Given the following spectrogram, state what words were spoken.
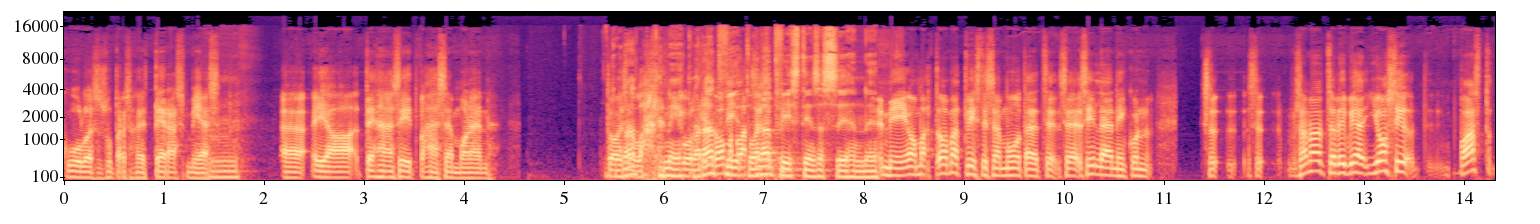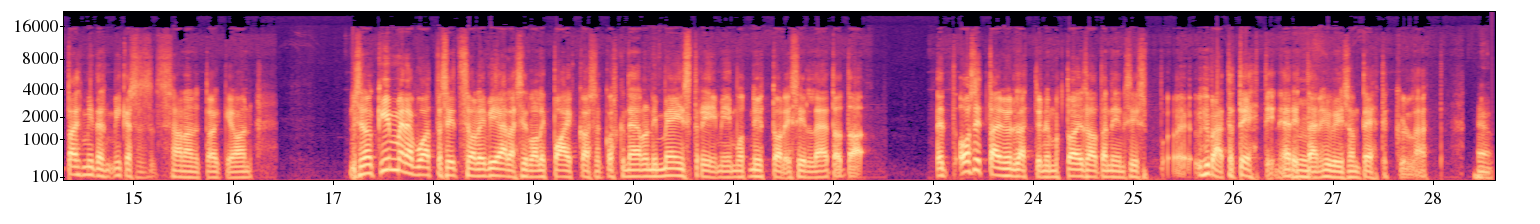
kuuluisa supersankari teräsmies mm. ja tehdään siitä vähän semmoinen toisenlainen. Niin, tuodaan, twi- tuodaan twistinsä siihen. Niin, niin omat, omat twistinsä ja muuta, että se, se silleen niin kuin, se, se, sanoin, että se oli vielä josi, vasta, tai mitä, mikä se sana nyt oikein on, niin silloin kymmenen vuotta sitten se oli vielä, silloin oli paikkaansa, koska ne oli niin mainstreamia, mutta nyt oli silleen, tota, että osittain yllättynyt, mutta toisaalta niin siis hyvä, että tehtiin. Erittäin mm. hyvin se on tehty kyllä. Että, ja,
